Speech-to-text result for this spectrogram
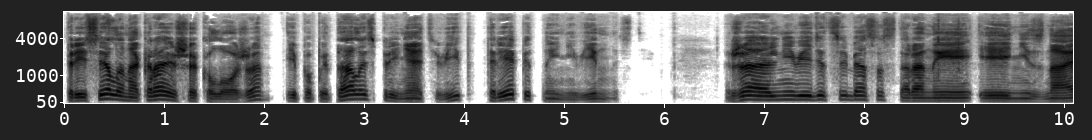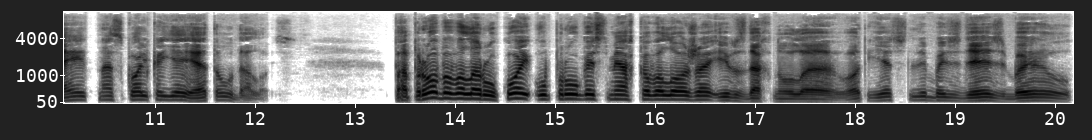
присела на краешек ложа и попыталась принять вид трепетной невинности. Жаль, не видит себя со стороны и не знает, насколько ей это удалось. Попробовала рукой упругость мягкого ложа и вздохнула. Вот если бы здесь был...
